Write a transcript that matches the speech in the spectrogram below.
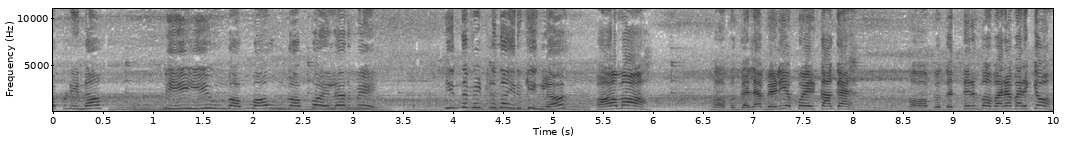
அப்படின்னா நீ உங்க அம்மா உங்க அப்பா எல்லாருமே இந்த வீட்ல தான் இருக்கீங்களா? ஆமா. அவங்க எல்லாம் வெளிய போயிருக்காங்க. அவங்க திரும்ப வர வரைக்கும்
